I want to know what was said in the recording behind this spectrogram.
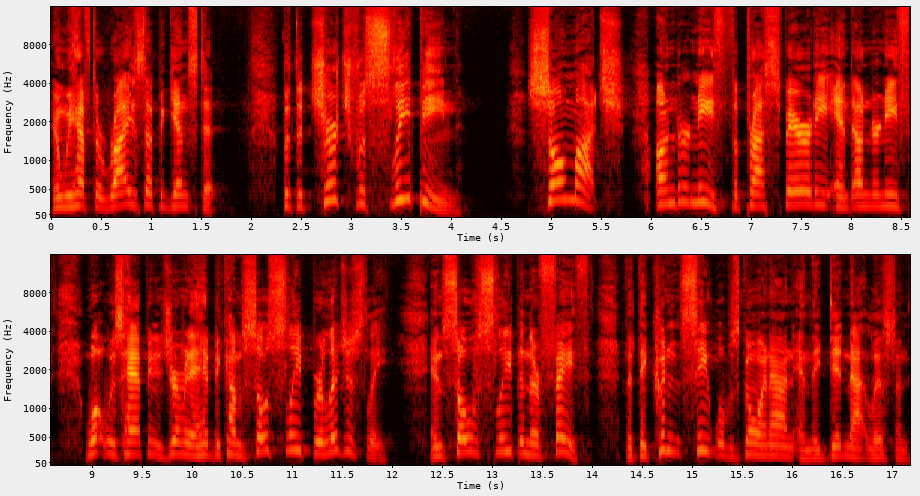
and we have to rise up against it. But the church was sleeping so much underneath the prosperity and underneath what was happening in Germany. They had become so sleep religiously and so asleep in their faith that they couldn't see what was going on and they did not listen.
